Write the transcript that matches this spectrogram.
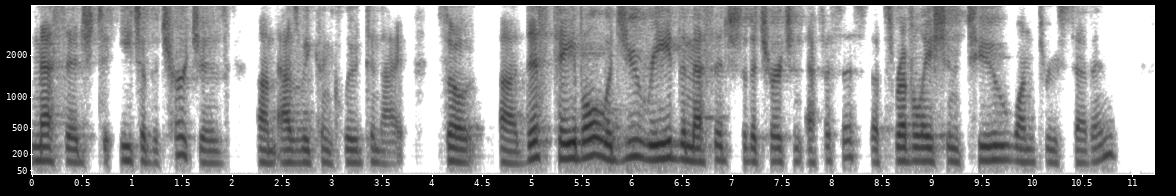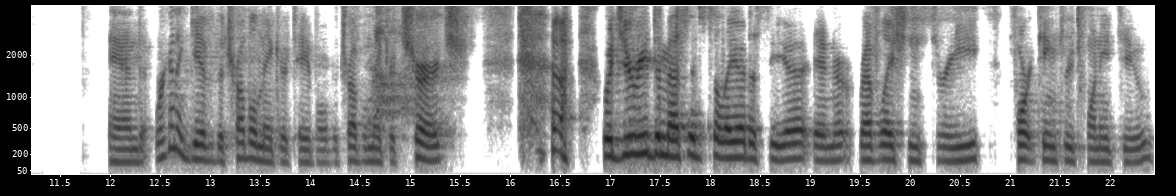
message to each of the churches um, as we conclude tonight. So, uh, this table, would you read the message to the church in Ephesus? That's Revelation 2 1 through 7. And we're going to give the troublemaker table, the troublemaker church. would you read the message to Laodicea in Revelation 3 14 through 22?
